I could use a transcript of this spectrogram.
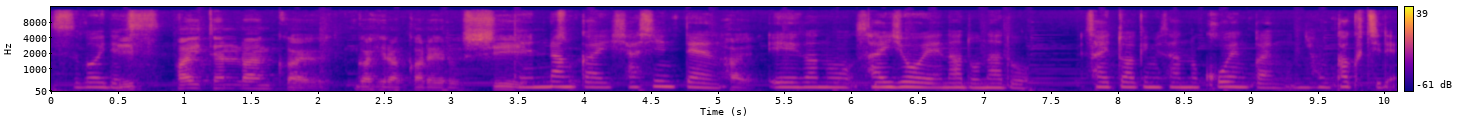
すごいいっですぱい展覧会が開かれるし展覧会写真展、そはい。映画の再上映などなど斉藤明美さんの講演会も日本各地で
